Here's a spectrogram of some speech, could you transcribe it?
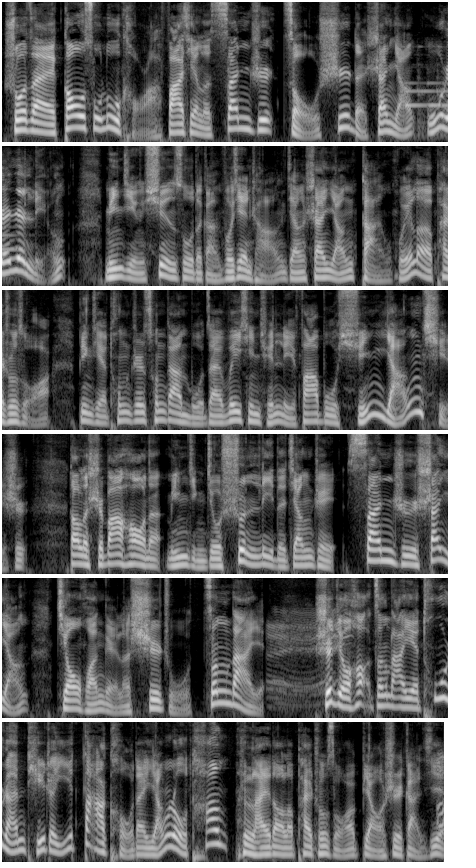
说在高速路口啊发现了三只走失的山羊，无人认领。民警迅速的赶赴现场，将山羊赶回了派出所，并且通知村干部在微信群里发布寻羊启事。到了十八号呢，民警就顺利的将这三只山羊交还给了失主曾大爷。十九号，曾大爷突然提着一大口袋羊肉汤 来到了派出所，表示感谢。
